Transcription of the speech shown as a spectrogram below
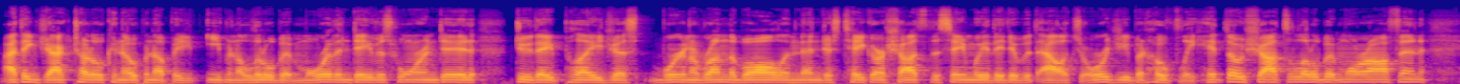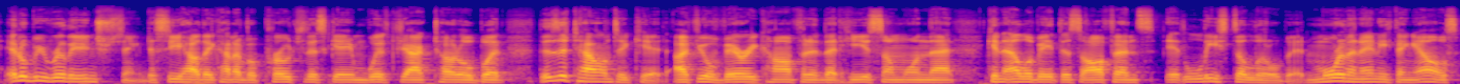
I think Jack Tuttle can open up a, even a little bit more than Davis Warren did. Do they play just, we're going to run the ball and then just take our shots the same way they did with Alex Orji, but hopefully hit those shots shots a little bit more often. It'll be really interesting to see how they kind of approach this game with Jack Tuttle, but this is a talented kid. I feel very confident that he is someone that can elevate this offense at least a little bit. More than anything else,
